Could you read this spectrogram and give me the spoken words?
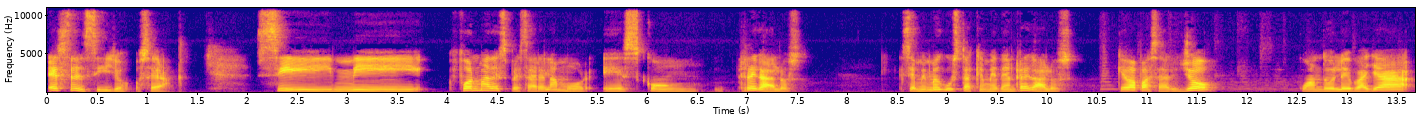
es sencillo, o sea, si mi forma de expresar el amor es con regalos, si a mí me gusta que me den regalos, ¿qué va a pasar? Yo, cuando le vaya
